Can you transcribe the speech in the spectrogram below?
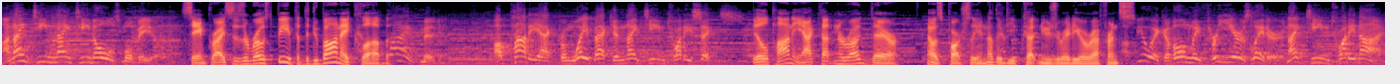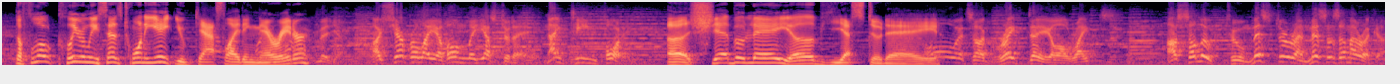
a 1919 Oldsmobile. Same price as a roast beef at the Dubonnet Club. 5 million, a Pontiac from way back in 1926. Bill Pontiac cutting a rug there. That was partially another Deep Cut News Radio reference. Buick of only three years later, 1929. The float clearly says 28, you gaslighting narrator. Million, a Chevrolet of only yesterday, 1940. A Chevrolet of yesterday. Oh, it's a great day, all right. A salute to Mr. and Mrs. America,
